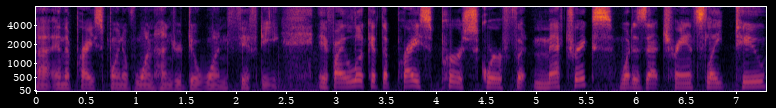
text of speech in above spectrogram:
uh, and the price point of 100 to 150. If I look at the price per square foot metrics, what does that translate to?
